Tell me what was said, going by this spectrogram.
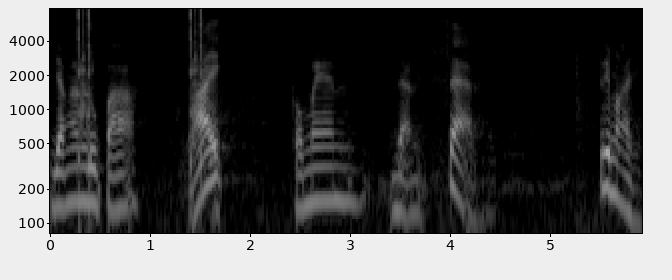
Jangan lupa like, komen, dan share. Terima kasih.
